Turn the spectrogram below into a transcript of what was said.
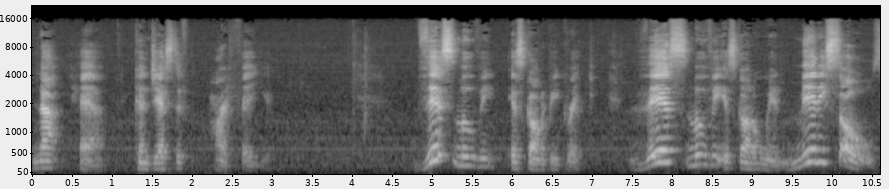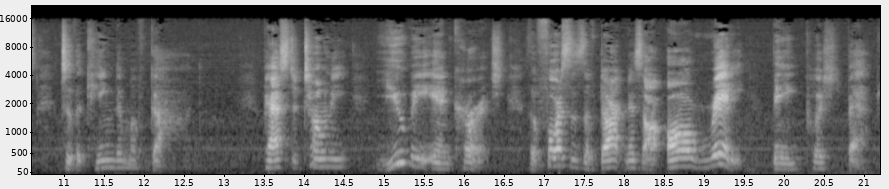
not have congestive heart failure. This movie is going to be great. This movie is going to win many souls to the kingdom of God. Pastor Tony, you be encouraged. The forces of darkness are already being pushed back.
